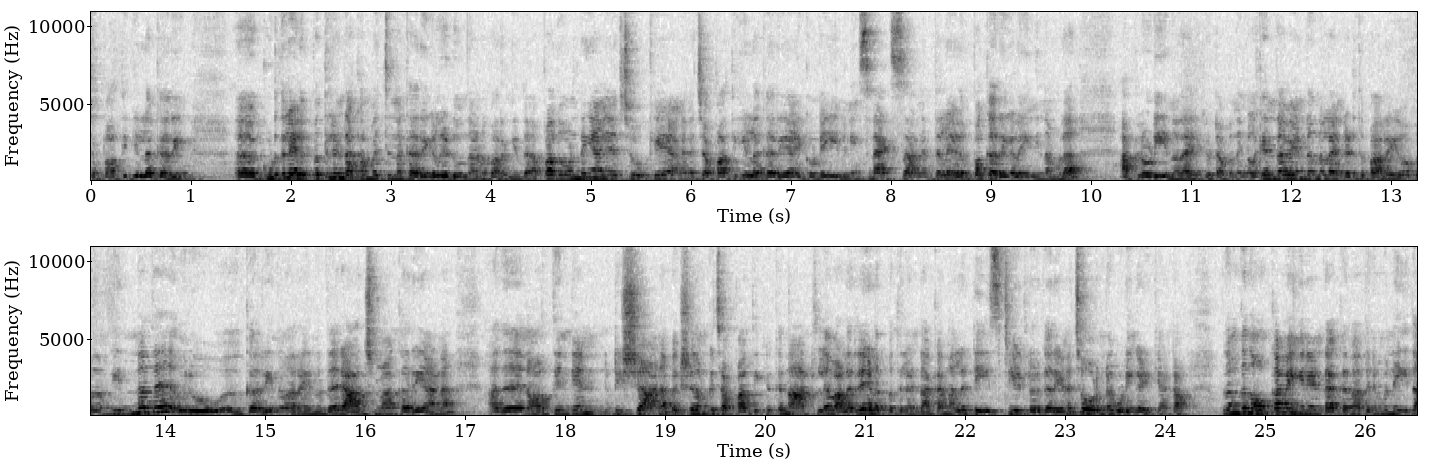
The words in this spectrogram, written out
ചപ്പാത്തിക്കുള്ള കറിയും കൂടുതൽ എളുപ്പത്തിൽ ഉണ്ടാക്കാൻ പറ്റുന്ന കറികൾ ഇടുമെന്നാണ് പറഞ്ഞത്. അപ്പൊ അതുകൊണ്ട് ഞാൻ വിചാരിച്ചു ഓക്കെ അങ്ങനെ ചപ്പാത്തിക്കുള്ള കറി ആയിക്കോട്ടെ ഈവനിങ് സ്നാക്സ് അങ്ങനത്തെ എളുപ്പ കറികളെ ഇനി നമ്മൾ അപ്ലോഡ് ചെയ്യുന്നതായിരിക്കും കേട്ടോ അപ്പൊ നിങ്ങൾക്ക് എന്താ വേണ്ടതെന്നുള്ള എന്റെ അടുത്ത് പറയൂ. അപ്പൊ നമുക്ക് ഇന്നത്തെ ഒരു കറി എന്ന് പറയുന്നത് രാജ്മ കറിയാണ്. അത് നോർത്ത് ഇന്ത്യൻ ഡിഷാണ് പക്ഷെ നമുക്ക് ചപ്പാത്തിക്കൊക്കെ നാട്ടിൽ വളരെ എളുപ്പത്തിൽ ഉണ്ടാക്കാൻ നല്ല ടേസ്റ്റി ആയിട്ടുള്ള ഒരു കറിയാണ്. ചോറിന്റെ കൂടിയും കഴിക്കാം കേട്ടോ അപ്പൊ നമുക്ക് നോക്കാം എങ്ങനെ ഉണ്ടാക്കുന്നത്. അതിനു മുന്നേ ഇത്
